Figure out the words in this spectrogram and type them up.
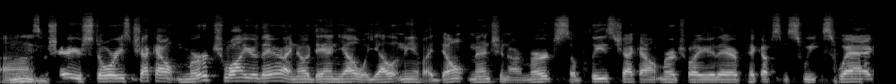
Uh, Mm. so share your stories. Check out merch while you're there. I know danielle will yell at me if i don't mention our merch so please check out merch while you're there. Pick up some sweet swag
